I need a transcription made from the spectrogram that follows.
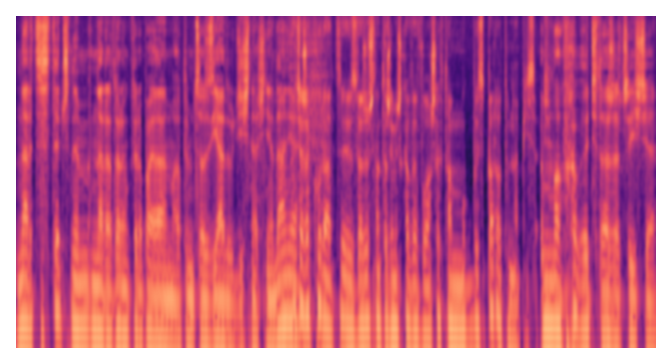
narcystycznym narratorem, który opowiada nam o tym, co zjadł dziś na śniadanie. Chociaż akurat, y, zważywszy na to, że mieszka we Włoszech, to mógłby sporo o tym napisać. Mogło być to rzeczywiście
